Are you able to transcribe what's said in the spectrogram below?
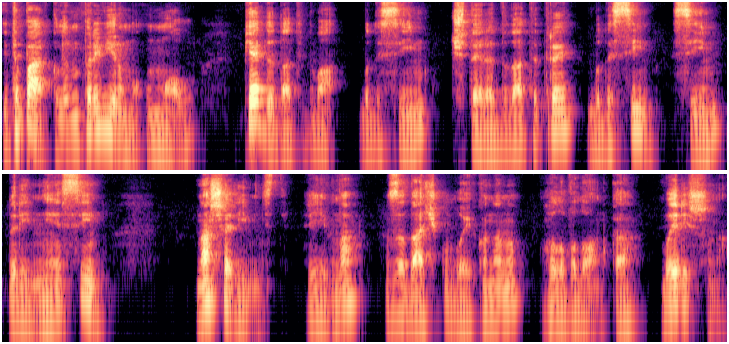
І тепер, коли ми перевіримо умову, 5 додати 2 буде 7, 4 додати 3 буде 7, 7 дорівнює 7. Наша рівність рівна, задачку виконано, головоломка вирішена.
